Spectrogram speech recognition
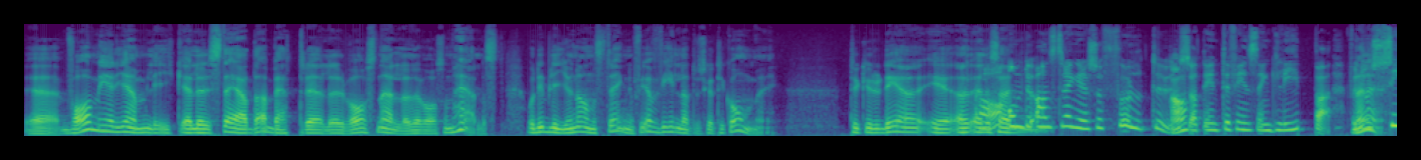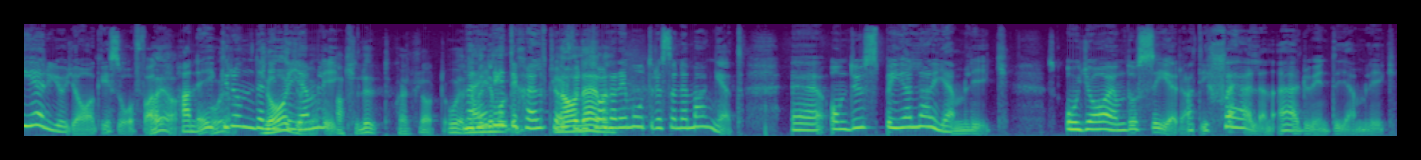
eh, vara mer jämlik eller städa bättre eller vara snäll eller vad som helst. Och det blir ju en ansträngning för jag vill att du ska tycka om mig. Tycker du det är... Eller ja, här... om du anstränger dig så fullt ut ja. så att det inte finns en glipa. För nej, då nej. ser ju jag i så fall. Ja, ja. Han är i oh, grunden ja, inte jämlik. Absolut, självklart. Oh, nej, nej, det, det är inte självklart, no, för det talar men... emot resonemanget. Eh, om du spelar jämlik och jag ändå ser att i själen är du inte jämlik,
